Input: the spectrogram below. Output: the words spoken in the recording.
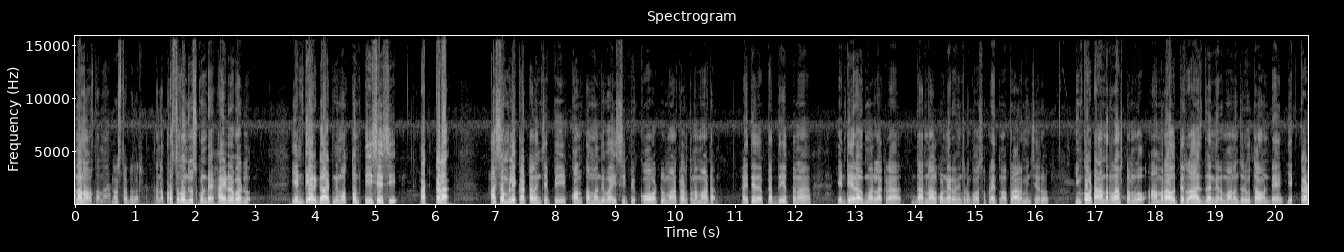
అన్న నమస్తే అన్న. నమస్తే బ్రదర్. అన్న ప్రస్తుతం చూసుకుంటే హైదరాబాద్లో ఎన్టీఆర్ ఘాట్ని మొత్తం తీసేసి అక్కడ అసెంబ్లీ కట్టాలని చెప్పి కొంతమంది వైసీపీ కోవట్లు మాట్లాడుతున్న మాట. అయితే పెద్ద ఎత్తున ఎన్టీఆర్ అభిమానులు అక్కడ ధర్నాలు కూడా నిర్వహించడం కోసం ప్రయత్నాలు ప్రారంభించారు. ఇంకొకటి ఆంధ్ర రాష్ట్రంలో అమరావతి రాజధాని నిర్మాణం జరుగుతూ ఉంటే ఇక్కడ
